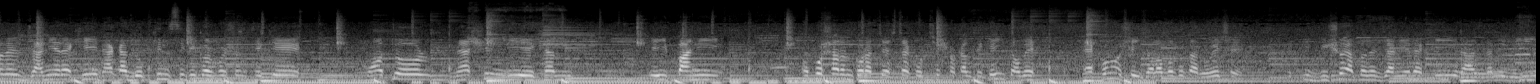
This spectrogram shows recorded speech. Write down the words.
আপনাদের জানিয়ে রাখি, ঢাকা দক্ষিণ সিটি কর্পোরেশন থেকে মোটর মেশিন দিয়ে এখান এই পানি অপসারণ করার চেষ্টা করছে সকাল থেকেই। তবে এখনও সেই জলাবদ্ধতা রয়েছে। একটি বিষয় আপনাদের জানিয়ে রাখি, রাজধানীর বিভিন্ন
